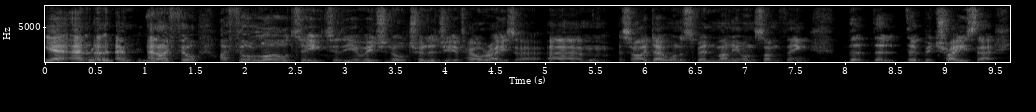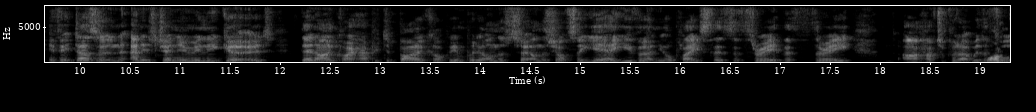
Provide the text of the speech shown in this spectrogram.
Yeah, and, and, and, and, I feel I feel loyalty to the original trilogy of Hellraiser. Um, so I don't want to spend money on something that, that that betrays that. If it doesn't, and it's genuinely good, then I'm quite happy to buy a copy and put it on the on the shelf. So yeah, you've earned your place. There's the three, the three. I'll have to put up with the one,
